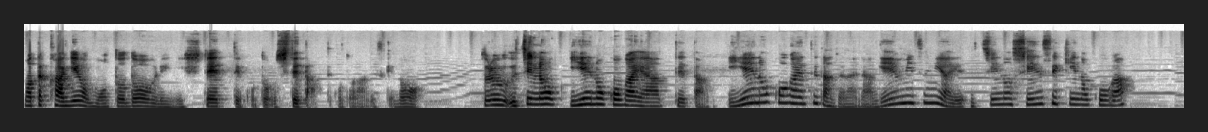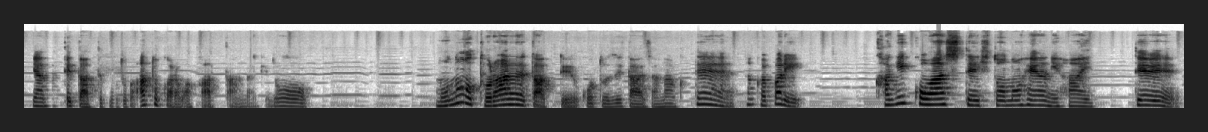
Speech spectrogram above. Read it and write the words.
また鍵を元通りにしてってことをしてたってことなんですけど、それをうちの家の子がやってた。家の子がやってたんじゃないな。厳密にはうちの親戚の子がやってたってことが後から分かったんだけど、物を取られたっていうこと自体じゃなくて、なんかやっぱり鍵壊して人の部屋に入って、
